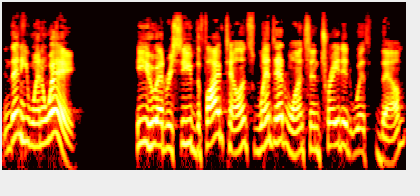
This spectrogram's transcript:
And then he went away. He who had received the five talents went at once and traded with them,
